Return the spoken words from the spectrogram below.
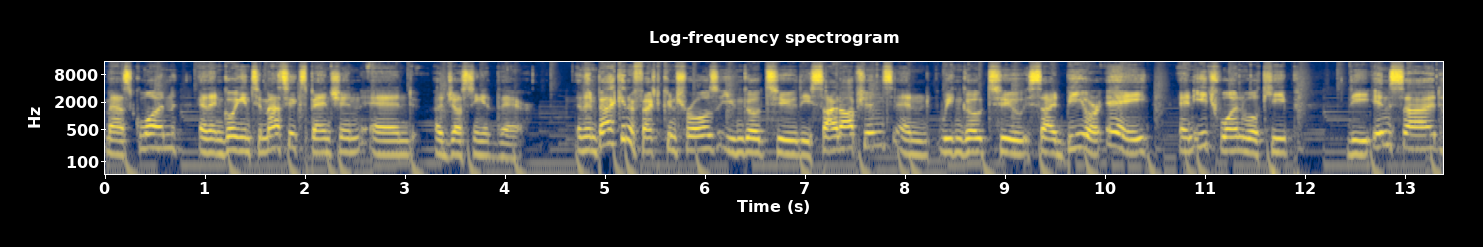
mask one, and then going into mask expansion and adjusting it there. And then back in effect controls, you can go to the side options and we can go to side B or A and each one will keep the inside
